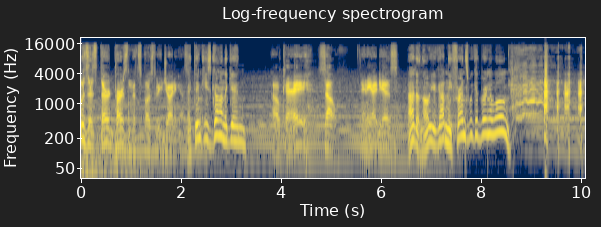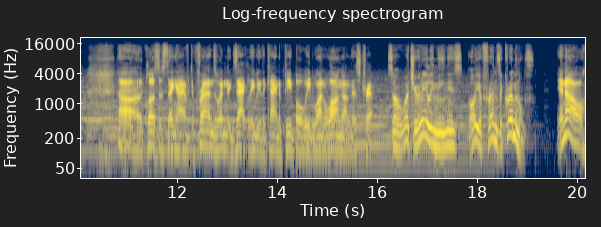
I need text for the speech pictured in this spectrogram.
Who's this third person that's supposed to be joining us? I think he's gone again. Okay, so, any ideas? I don't know, you got any friends we could bring along? Oh, the closest thing I have to friends wouldn't exactly be the kind of people we'd want along on this trip. So, what you really mean is, all your friends are criminals. You know,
